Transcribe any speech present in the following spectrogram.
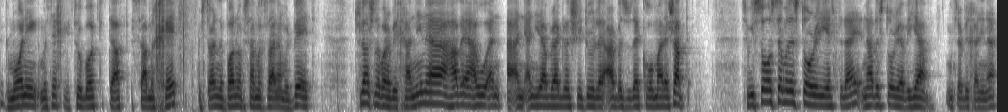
Good morning. Masechet Ketubot Daf Samachet. We're starting at the bottom of Samach Zayin Amud Bet. Tula Shalom Rabbi Chanina Have Hahu An Anirav Regel Shidur LeArba Zuzeh Kol Mare Shabta. So we saw a similar story yesterday. Another story over here with Rabbi Chanina.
